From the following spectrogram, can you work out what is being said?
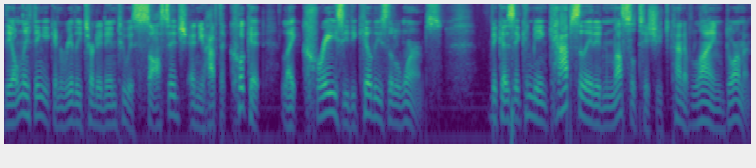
the only thing you can really turn it into is sausage, and you have to cook it like crazy to kill these little worms because it can be encapsulated in muscle tissue, kind of lying dormant.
